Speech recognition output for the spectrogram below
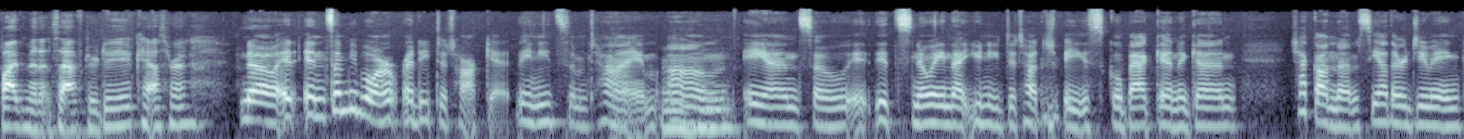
five minutes after, do you, Katherine? No, it, and some people aren't ready to talk yet. They need some time. Um, and so it, it's knowing that you need to touch base, go back in again, check on them, see how they're doing,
